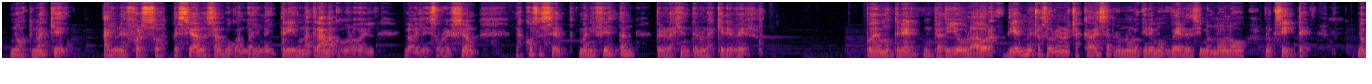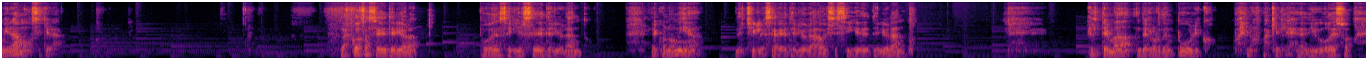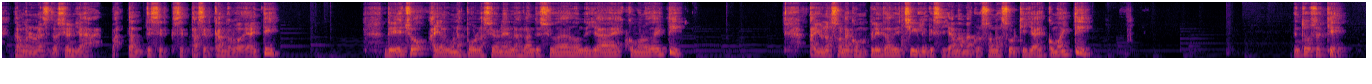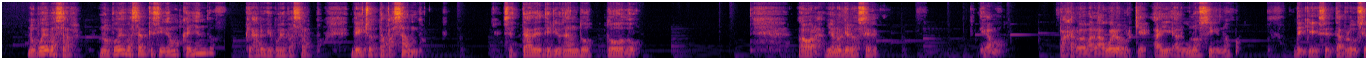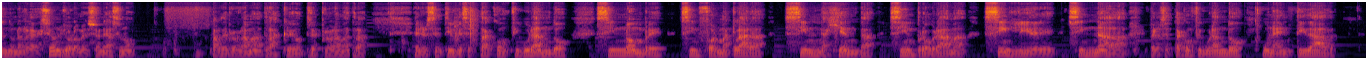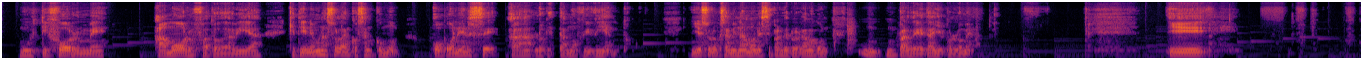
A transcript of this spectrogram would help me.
no, no es que hay un esfuerzo especial, salvo cuando hay una intriga, una trama como lo, del, lo de la insurrección. Las cosas se manifiestan, pero la gente no las quiere ver. Podemos tener un platillo volador 10 metros sobre nuestras cabezas, pero no lo queremos ver, decimos no, no, no existe. No miramos siquiera. Las cosas se deterioran, pueden seguirse deteriorando. La economía de Chile se ha deteriorado y se sigue deteriorando. El tema del orden público. Bueno, ¿para qué les digo eso? Estamos en una situación ya bastante, se, está acercando lo de Haití. De hecho, hay algunas poblaciones en las grandes ciudades donde ya es como lo de Haití. Hay una zona completa de Chile que se llama Macrozona Sur, que ya es como Haití. Entonces, ¿qué? ¿No puede pasar? ¿No puede pasar que sigamos cayendo? Claro que puede pasar. De hecho, está pasando. Se está deteriorando todo. Ahora, yo no quiero ser, digamos, pájaro de mal agüero, porque hay algunos signos de que se está produciendo una reacción. Yo lo mencioné hace unos un par de programas atrás, creo tres programas atrás, en el sentido que se está configurando sin nombre, sin forma clara, sin agenda, sin programa, sin líderes, sin nada, pero se está configurando una entidad multiforme, amorfa todavía, que tiene una sola cosa en común, oponerse a lo que estamos viviendo. Y eso lo examinamos en ese par de programas con un par de detalles por lo menos. Y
